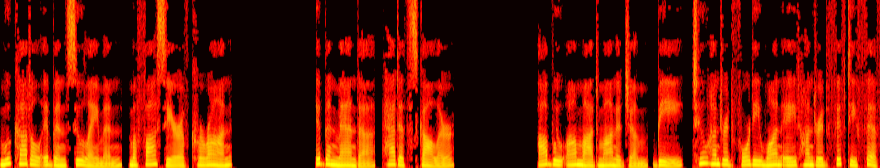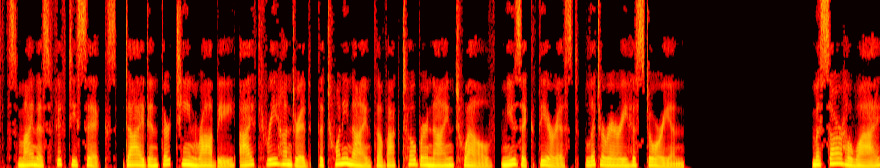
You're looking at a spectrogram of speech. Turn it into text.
Muqatil ibn Sulayman, Mufassir of Quran. Ibn Manda, Hadith scholar. Abu Ahmad Monajam B 241 855-56 died in 13 Rabi I 300 the 29th of October 912 music theorist literary historian. Masarhawai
